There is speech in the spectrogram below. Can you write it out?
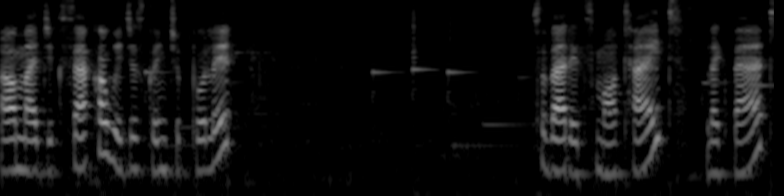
our magic circle we're just going to pull it so that it's more tight like that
